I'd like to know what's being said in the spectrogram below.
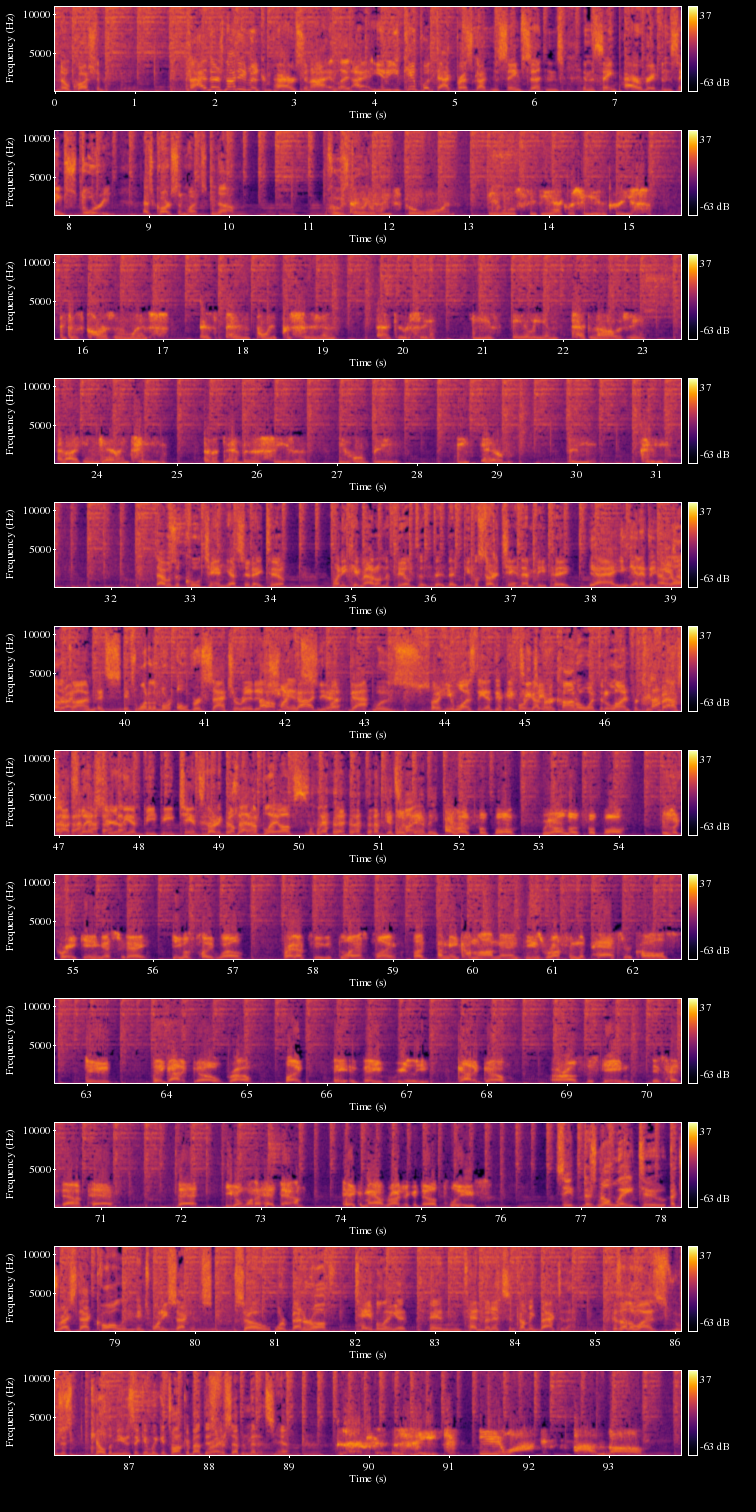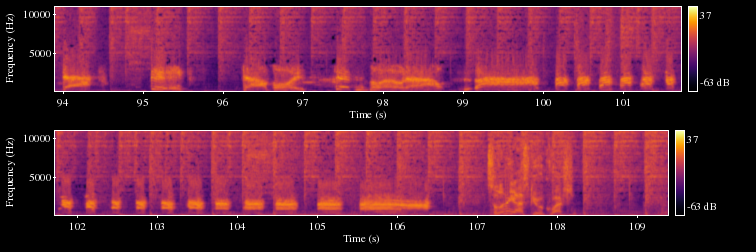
No question. I, there's not even a comparison. I like I you you can't put Dak Prescott in the same sentence, in the same paragraph, in the same story as Carson Wentz. No. Who's doing that? As doing the weeks go on, you will see the accuracy increase because Carson Wentz is pinpoint precision accuracy. Alien technology, and I can guarantee that at the end of this season, he will be the MVP. That was a cool chant yesterday too, when he came out on the field. That th- that people started chanting MVP. Yeah, you get MVP all all the right. time. It's it's one of the more oversaturated. Oh, my God, yeah. But that was. I mean, he was the MVP I think before he T.J. hurt. McConnell went to the line for two foul shots last year, and the MVP chant started Was coming that in the playoffs against Miami? I love football. We all love football. It was a great game yesterday. Eagles played well right up to the last play. But, I mean, come on, man. These roughing the passer calls, dude, they got to go, bro. Like, they, they really got to go. Or else this game is heading down a path that you don't want to head down. Take them out, Roger Goodell, please. See, there's no way to address that call in, in 20 seconds. So we're better off tabling it in 10 minutes and coming back to that. Because otherwise, we'll just kill the music and we can talk about this for seven minutes. Yeah. Zeke, Ewok, Fumble, Dak, Dick, Cowboys getting blown out. So let me ask you a question.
